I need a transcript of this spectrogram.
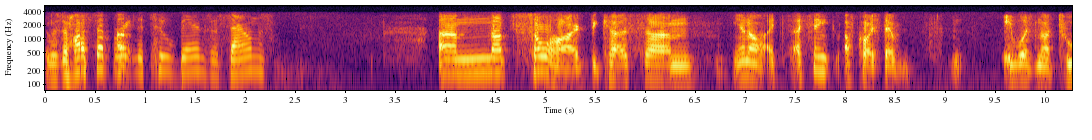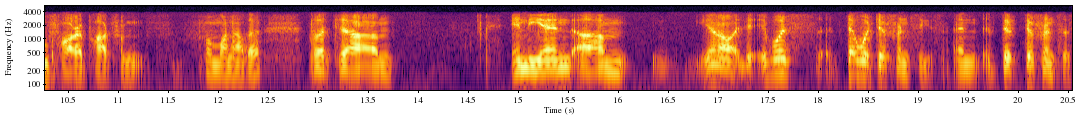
Was it hard separating the two bands and sounds? Um, not so hard because um, you know I I think of course there it was not too far apart from from one another, but um, in the end, um, you know it, it was there were differences and di- differences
